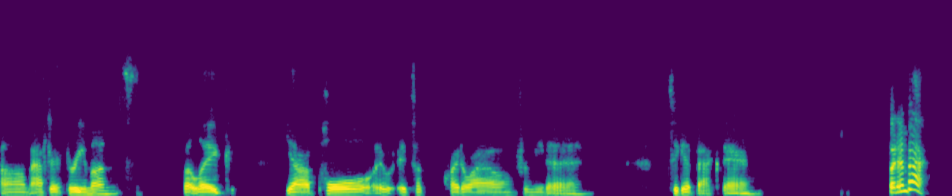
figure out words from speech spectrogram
um, after three months, but like yeah, pole it, it took quite a while for me to to get back there. But I'm back.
